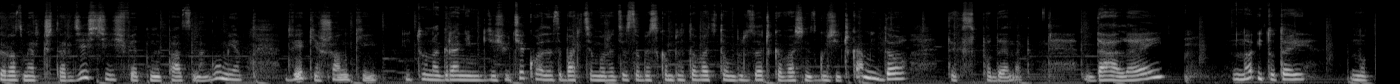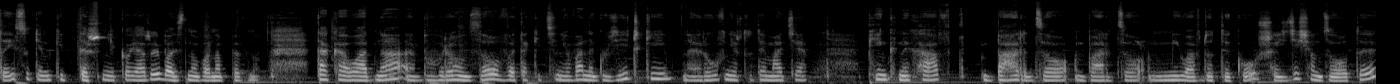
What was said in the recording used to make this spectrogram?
rozmiar 40, świetny pas na gumie, dwie kieszonki i tu nagranie mi gdzieś uciekło, ale zobaczcie, możecie sobie skompletować tą bluzeczkę właśnie z guziczkami do tych spodenek. Dalej, no i tutaj no tej sukienki też nie kojarzę, chyba jest nowa na pewno. Taka ładna, brązowe, takie cieniowane guziczki. Również tutaj macie Piękny haft, bardzo, bardzo miła w dotyku, 60 zł.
